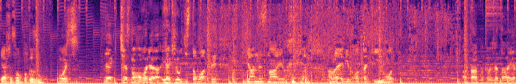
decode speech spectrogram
я зараз вам покажу. Ось. Як чесно говоря, як його діставати, я не знаю. Але він отакий от. Отак от виглядає.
